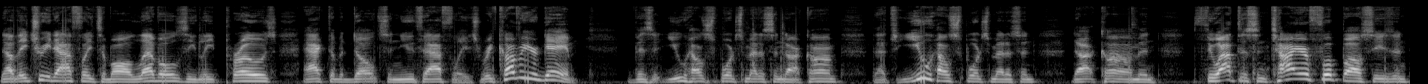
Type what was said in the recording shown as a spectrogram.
Now, they treat athletes of all levels elite pros, active adults, and youth athletes. Recover your game. Visit uhealthsportsmedicine.com. That's uhealthsportsmedicine.com. And throughout this entire football season,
